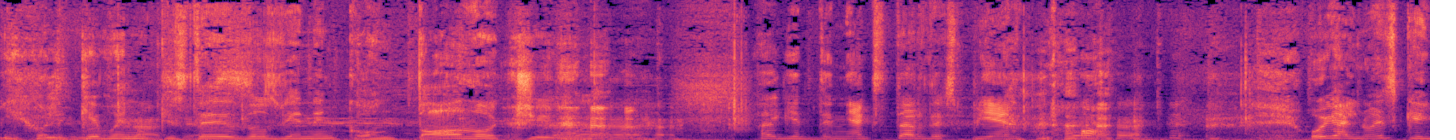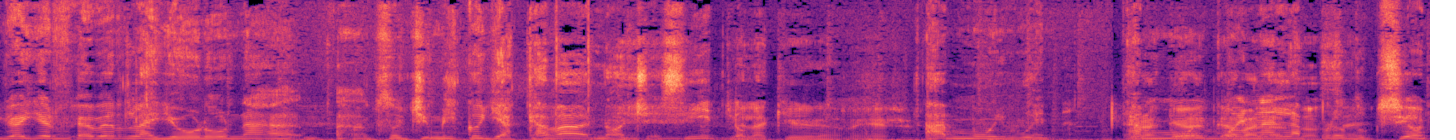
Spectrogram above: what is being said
Híjole, qué bueno que ustedes dos vienen con todo, Chihuahua. Alguien tenía que estar despierto. Oigan, no es que yo ayer fui a ver La Llorona a, a Xochimilco y acaba nochecito. Yo la quiero ir a ver. Ah, muy buena. Está ¿Pero a qué muy buena a la 12? producción.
